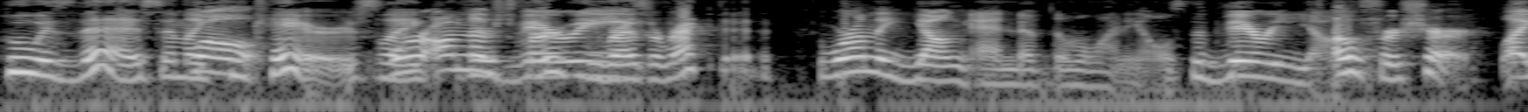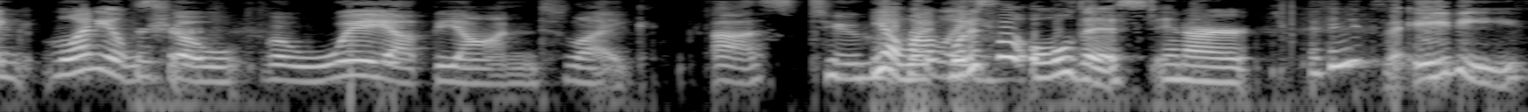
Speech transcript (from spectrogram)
"Who is this?" And like, Well, who cares? Like, we're on the very- resurrected. We're on the young end of the millennials, the very young. Oh, for sure. like millennials sure. go go way up beyond like us to Yeah, what, what probably- is the oldest in our? I think it's the 80s.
